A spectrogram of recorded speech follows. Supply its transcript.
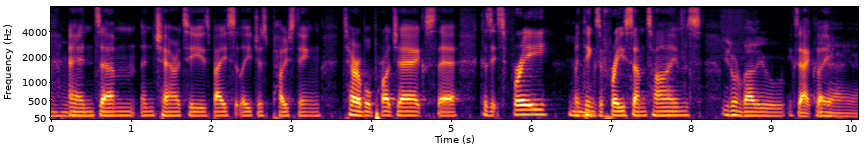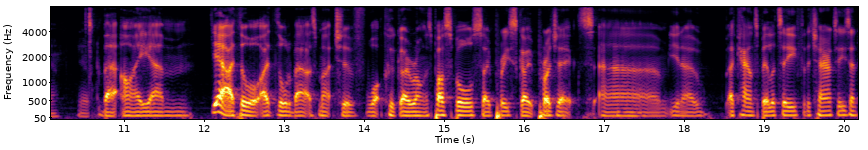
Mm-hmm. and um, and charities basically just posting terrible projects there because it's free. When things are free, sometimes You don't value. exactly. Yeah, yeah, yeah. But I um yeah, I thought I thought about as much of what could go wrong as possible. So pre-scope projects, um, you know, accountability for the charities, and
